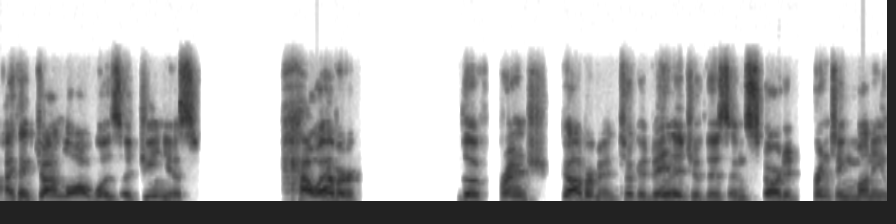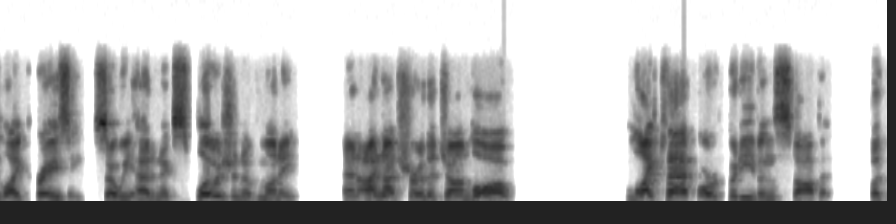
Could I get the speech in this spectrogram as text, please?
I think John Law was a genius. However, the French government took advantage of this and started printing money like crazy. So we had an explosion of money. And I'm not sure that John Law liked that or could even stop it. But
